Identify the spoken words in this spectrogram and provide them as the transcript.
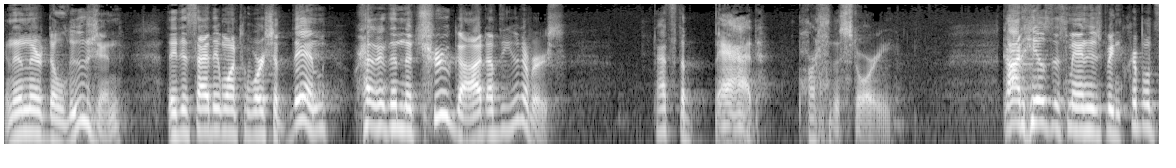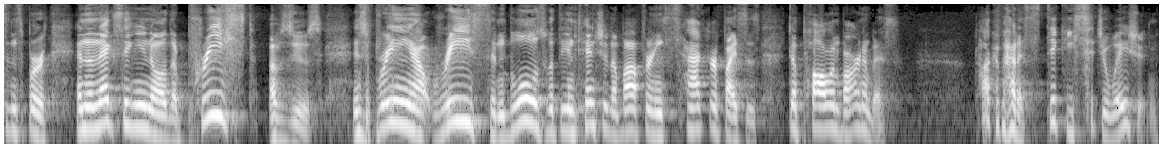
And in their delusion, they decide they want to worship them rather than the true God of the universe. That's the bad part of the story. God heals this man who's been crippled since birth. And the next thing you know, the priest of Zeus is bringing out wreaths and bulls with the intention of offering sacrifices to Paul and Barnabas. Talk about a sticky situation.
